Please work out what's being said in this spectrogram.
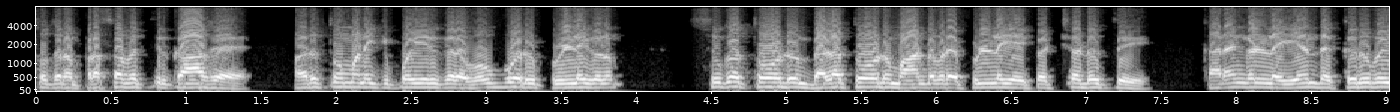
சுதரம் பிரசவத்திற்காக மருத்துவமனைக்கு போயிருக்கிற ஒவ்வொரு பிள்ளைகளும் சுகத்தோடும் பலத்தோடும் ஆண்டவரை பிள்ளையை பெற்றெடுத்து கரங்கள்ல ஏந்த கிருபை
